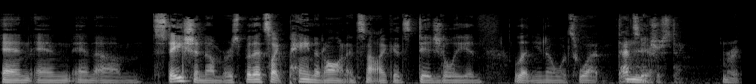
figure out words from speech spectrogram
and and and um, station numbers, but that's like painted on. It's not like it's digitally and letting you know what's what. That's Yeah. interesting. Right.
